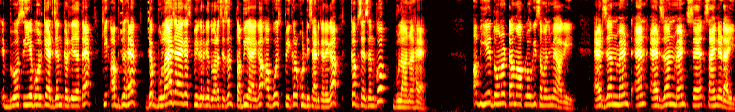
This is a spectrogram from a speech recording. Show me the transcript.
बस ये बोल के एडजन कर दिया जाता है कि अब जो है, जब बुलाया जाएगा स्पीकर के द्वारा सेशन तभी आएगा। अब वो स्पीकर खुद डिसाइड करेगा कब सेशन को बुलाना है। अब ये दोनों टर्म आप लोगों की समझ में आ गई। एडजनमेंट एंड एडजनमेंट साइनेडाई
